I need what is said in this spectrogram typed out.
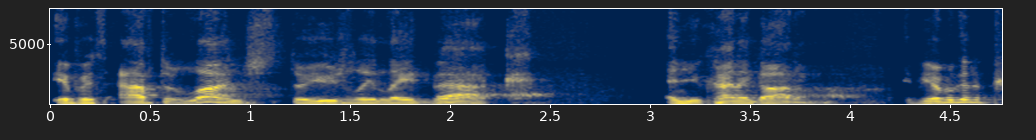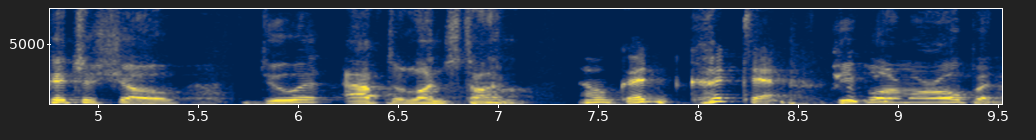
If it's after lunch they're usually laid back and you kind of got them if you're ever going to pitch a show, do it after lunchtime. Oh, good, good tip. People are more open.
